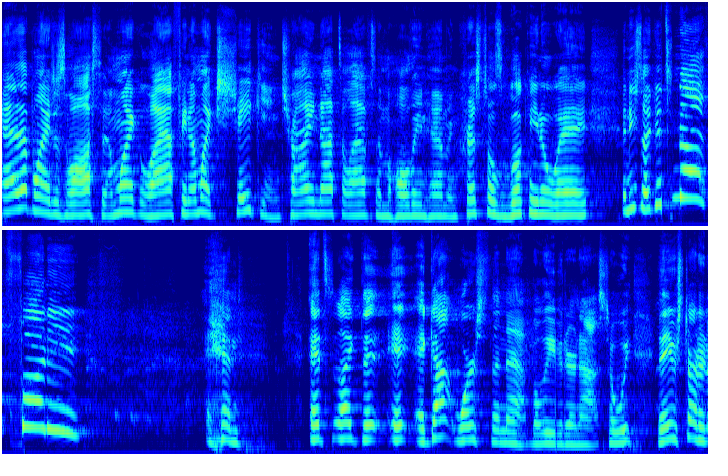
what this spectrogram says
and at that point, I just lost it. I'm like laughing. I'm like shaking, trying not to laugh as I'm holding him. And Crystal's looking away. And he's like, it's not funny. And it's like the, it, it got worse than that, believe it or not. So we, they started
